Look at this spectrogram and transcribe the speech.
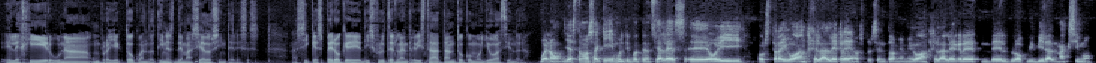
elegir una, un proyecto cuando tienes demasiados intereses. Así que espero que disfrutes la entrevista tanto como yo haciéndola. Bueno, ya estamos aquí, multipotenciales. Eh, hoy os traigo a Ángel Alegre, os presento a mi amigo Ángel Alegre del blog Vivir al Máximo,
